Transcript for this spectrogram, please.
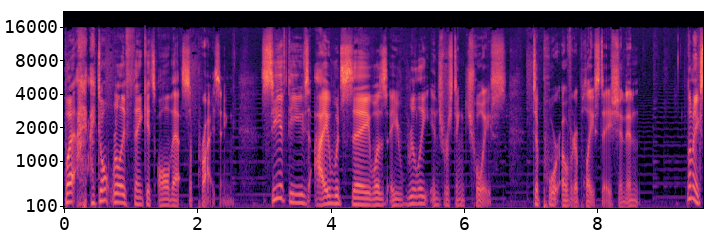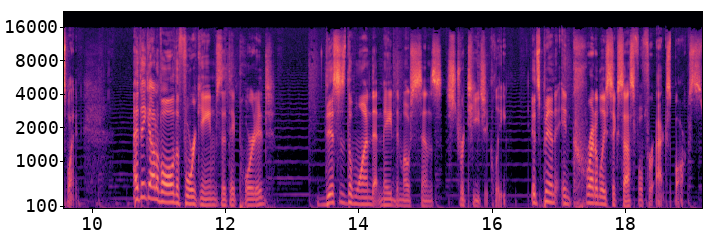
but I, don't really think it's all that surprising. Sea of Thieves, I would say, was a really interesting choice to port over to PlayStation. And let me explain. I think out of all the four games that they ported, this is the one that made the most sense strategically. It's been incredibly successful for Xbox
